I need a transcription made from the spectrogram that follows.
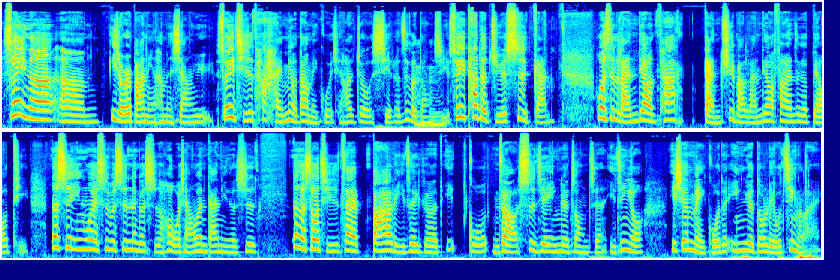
所以呢，嗯，一九二八年他们相遇，所以其实他还没有到美国以前，他就写了这个东西。嗯所以他的爵士感或是蓝调，他敢去把蓝调放在这个标题，那是因为是不是那个时候？我想问丹尼的是。那个时候，其实，在巴黎这个一国，你知道，世界音乐重镇，已经有一些美国的音乐都流进来，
